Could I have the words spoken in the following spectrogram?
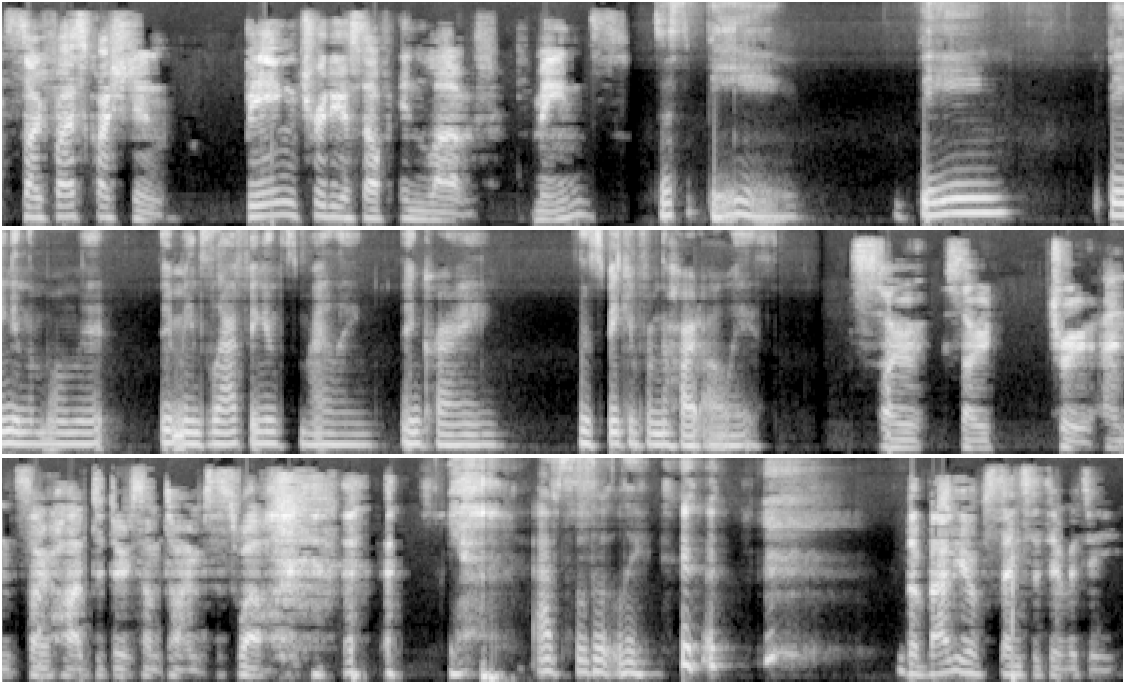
So, first question Being true to yourself in love means? Just being. Being. Being in the moment. It means laughing and smiling and crying and speaking from the heart always. So, so true and so hard to do sometimes as well. yeah, absolutely. the value of sensitivity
